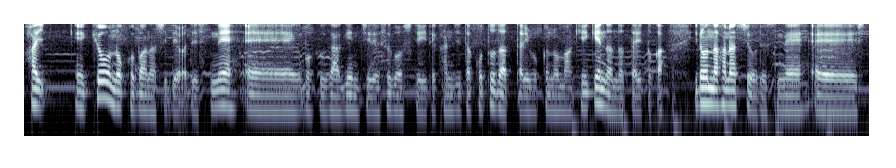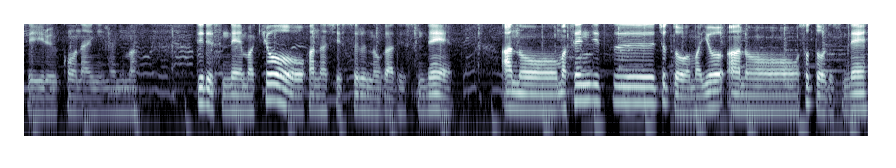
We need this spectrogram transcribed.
はい、えー、今日の小話ではですね、えー、僕が現地で過ごしていて感じたことだったり僕のま経験談だったりとかいろんな話をですね、えー、しているコーナーになります。でですね、まあ、今日お話しするのがですねあのまあ、先日ちょっと、まあよあの外をですね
